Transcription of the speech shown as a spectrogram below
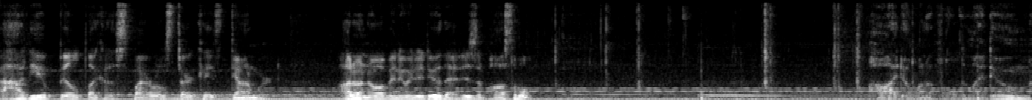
how do you build like a spiral staircase downward? I don't know of any way to do that. Is it possible? Oh, I don't want to fall to my doom.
